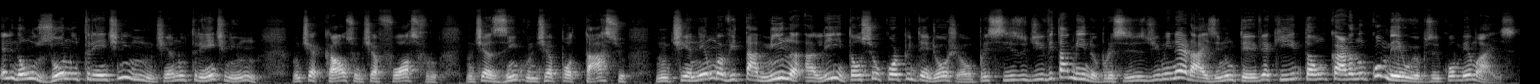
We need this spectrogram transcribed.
ele não usou nutriente nenhum, não tinha nutriente nenhum, não tinha cálcio, não tinha fósforo, não tinha zinco, não tinha potássio, não tinha nenhuma vitamina ali, então o seu corpo entende, oxe, eu preciso de vitamina, eu preciso de minerais, e não teve aqui, então o cara não comeu, eu preciso comer mais.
